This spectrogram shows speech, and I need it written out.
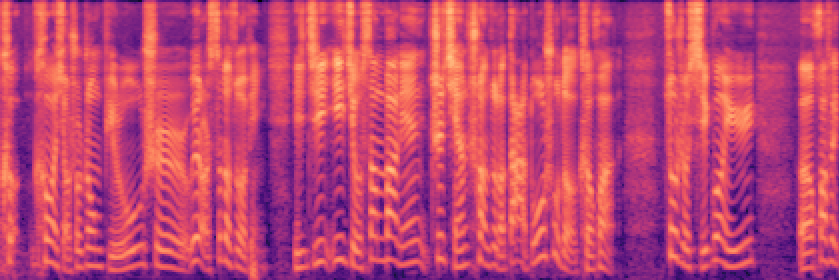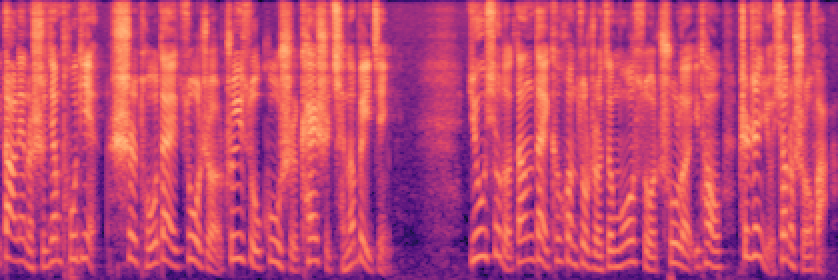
科科幻小说中，比如是威尔斯的作品，以及一九三八年之前创作的大多数的科幻，作者习惯于呃花费大量的时间铺垫，试图带作者追溯故事开始前的背景。优秀的当代科幻作者则摸索出了一套真正有效的手法。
